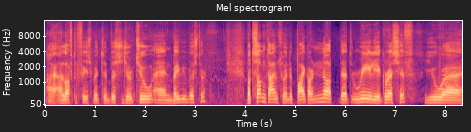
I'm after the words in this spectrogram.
I, I love to fish with uh, Buster Jerk 2 and Baby Buster. But sometimes when the pike are not that really aggressive, you uh,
